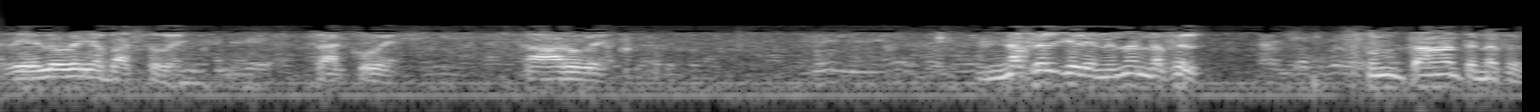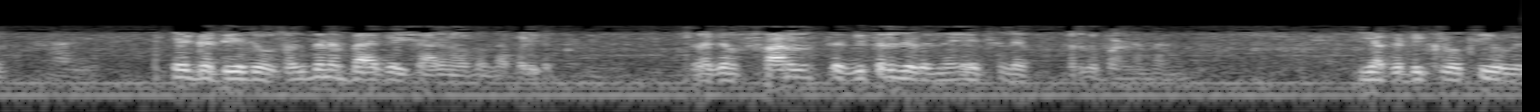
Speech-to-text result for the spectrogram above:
ریل ہوئے یا بس ہوئے ٹرک ہوئے کار ہوئے نفل جڑے نے نا نفل سنتان نفل یہ گڈی ہو سکتے ہیں بہ کے اشارے میں بندہ پڑی لیکن فرض تے وطر جڑے نے یہ تھلے کر کے پڑھنے میں یا گڈی کھلوتی ہوگی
